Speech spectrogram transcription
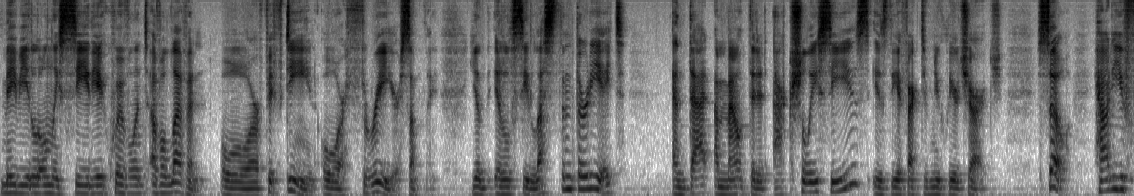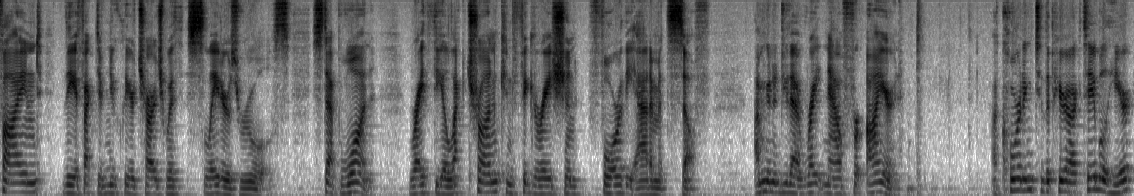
maybe it'll only see the equivalent of 11 or 15 or 3 or something. You'll, it'll see less than 38, and that amount that it actually sees is the effective nuclear charge. So, how do you find the effective nuclear charge with Slater's rules? Step 1 write the electron configuration for the atom itself. I'm going to do that right now for iron. According to the periodic table here,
